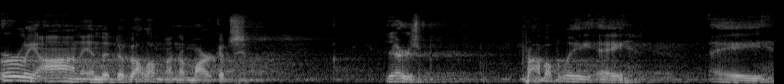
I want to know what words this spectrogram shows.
early on in the development of markets, there's probably a, a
